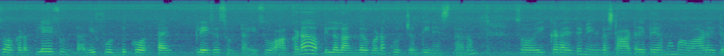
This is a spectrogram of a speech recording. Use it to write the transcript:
సో అక్కడ ప్లేస్ ఉంటుంది. ఫుడ్ కోర్ట్ టైప్ ప్లేసెస్ ఉంటాయి. సో అక్కడ పిల్లలందరూ కూడా కూర్చొని తినేస్తారు. సో ఇక్కడైతే మేము ఇంకా స్టార్ట్ అయిపోయాము. మా వాడైతే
